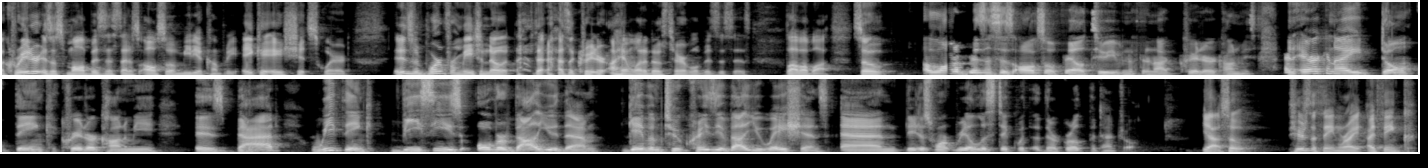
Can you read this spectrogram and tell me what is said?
A creator is a small business that is also a media company, aka shit squared it is important for me to note that as a creator, I am one of those terrible businesses. Blah blah blah. So a lot of businesses also fail too, even if they're not creator economies. And Eric and I don't think creator economy is bad. We think VCs overvalued them, gave them too crazy evaluations, and they just weren't realistic with their growth potential. Yeah. So here's the thing, right? I think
